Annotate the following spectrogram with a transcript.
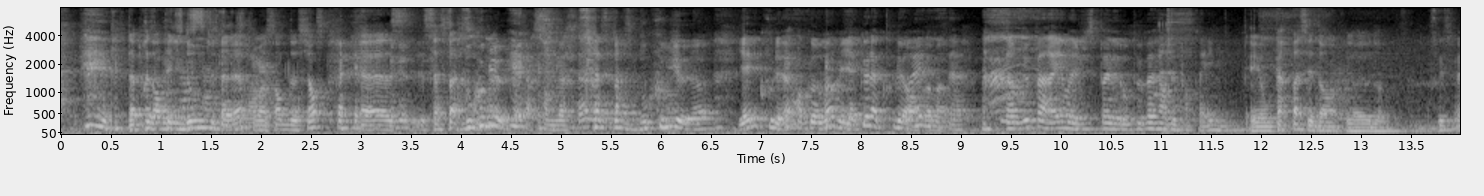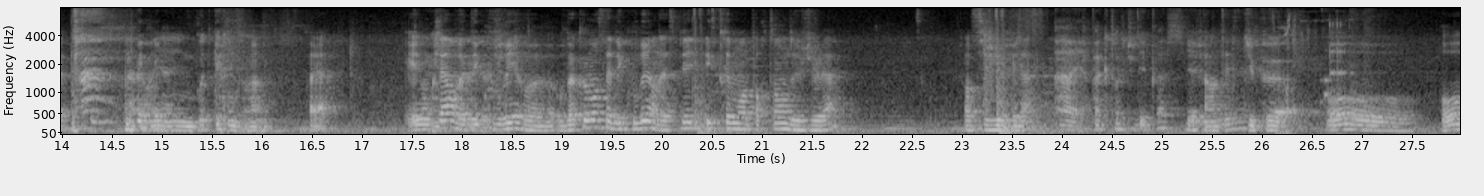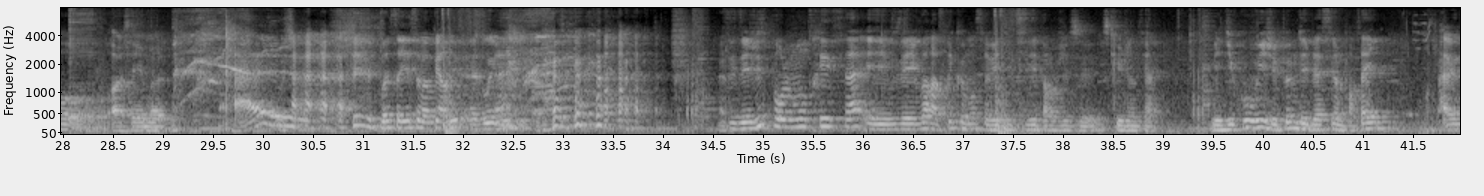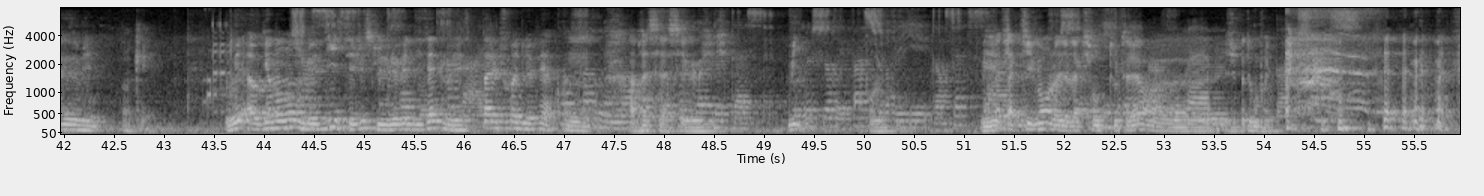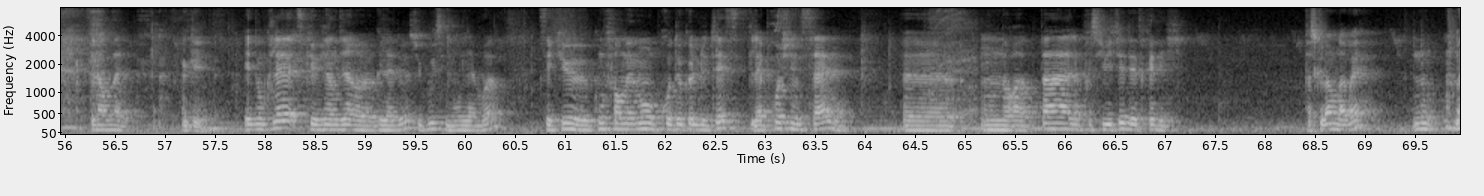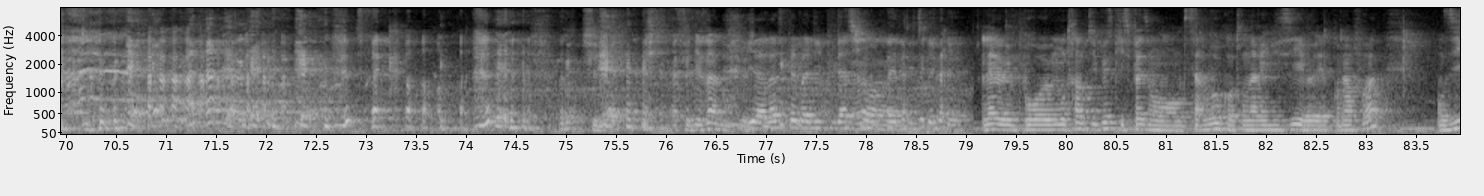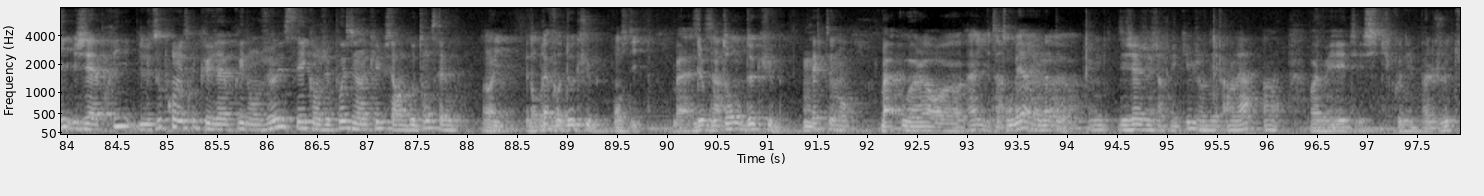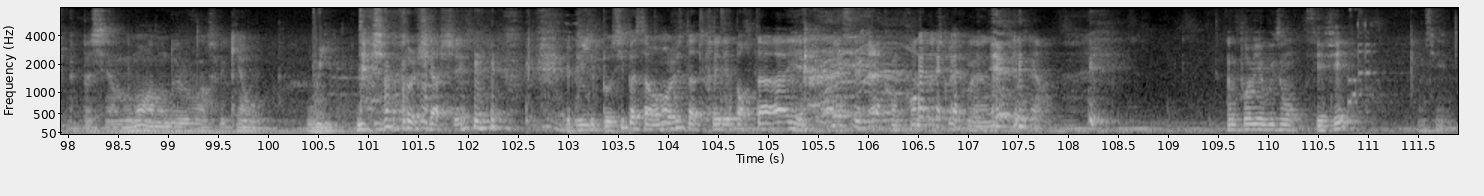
T'as présenté le Dôme tout à l'heure comme un centre de science, euh, ça se passe beaucoup mieux. Ça ressemble à ça. Ça se passe beaucoup mieux. hein. Il y a une couleur en commun, mais il n'y a que la couleur Ouais, en commun. c'est un peu pareil, on, est juste pas, on peut pas faire de portail. mais Et on perd pas ses dents au Dôme. C'est ça. Ah, Il y a une boîte qui tombe. Enfin, Voilà. Et donc là, on va découvrir, euh, on va commencer à découvrir un aspect extrêmement important de ce jeu là. Enfin, si je le fais là, Ah, il n'y a pas que toi que tu déplaces. je vais faire un test. tu peux. Oh Oh Ah, ça y est, moi. moi, ça y est, ça m'a perdu. Oui, C'était juste pour le montrer ça et vous allez voir après comment ça va être utilisé par le jeu ce, ce que je viens de faire. Mais du coup oui je peux me déplacer dans le portail avec des objets. Ok. Oui à aucun moment on me le dit, c'est juste le level design ne me laisse pas le choix de le faire. Après, c'est assez logique. Oui. Pour le coup. Mais effectivement, le- l'action de tout à l'heure, euh, j'ai pas tout compris. C'est normal. Ok. Et donc là ce que vient de dire euh, GLaDOS, du coup c'est le nom de la voix, c'est que euh, conformément au protocole de test, la prochaine salle, euh, on n'aura pas la possibilité d'être aidé. Parce que là, on l'avait? Non. D'accord. Elle fait des vannes en plus. Il y a l'aspect manipulation en fait du truc. Là, euh, pour euh, montrer un petit peu ce qui se passe dans le cerveau quand on arrive ici euh, la première fois, On se dit, j'ai appris, le tout premier truc que j'ai appris dans le jeu, c'est quand je pose un cube sur un bouton, ça l'ouvre. Oui. Et donc là, il faut deux cubes, on se dit. Bah, Deux ça. boutons, deux cubes. Mm. Exactement. Bah, ou alors. euh, ah, il tombe bien, il y en a deux. Donc, déjà, je cherche mes cubes, j'en ai un là, un là. Ouais, mais si tu connais pas le jeu, tu peux passer un moment avant de le voir, celui qui est en haut. Oui. Déjà, il faut le chercher. Et puis, tu peux aussi passer un moment juste à te créer des portails. À comprendre le truc, ouais, non, c'est clair. Donc, premier bouton, c'est fait.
